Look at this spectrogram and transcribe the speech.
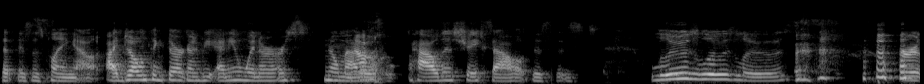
that this is playing out. I don't think there are going to be any winners, no matter No. how this shakes out. This is lose, lose, lose for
